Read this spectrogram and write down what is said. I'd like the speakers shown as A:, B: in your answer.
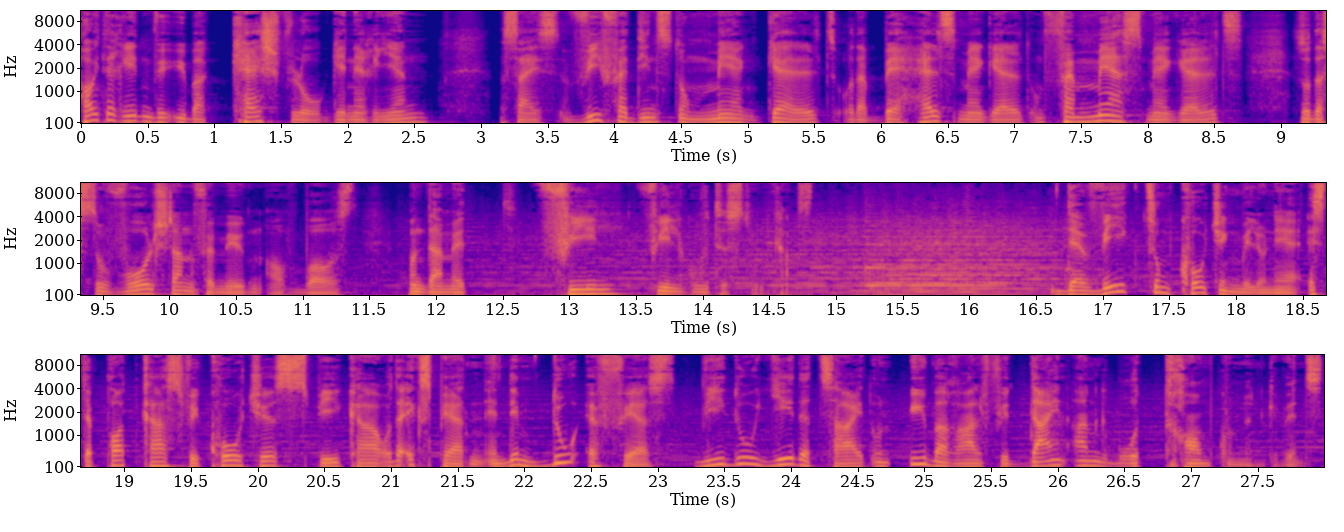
A: Heute reden wir über Cashflow generieren. Das heißt, wie verdienst du mehr Geld oder behältst mehr Geld und vermehrst mehr Geld, so dass du Wohlstand und Vermögen aufbaust und damit viel, viel Gutes tun kannst. Der Weg zum Coaching-Millionär ist der Podcast für Coaches, Speaker oder Experten, in dem du erfährst, wie du jederzeit und überall für dein Angebot Traumkunden gewinnst.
